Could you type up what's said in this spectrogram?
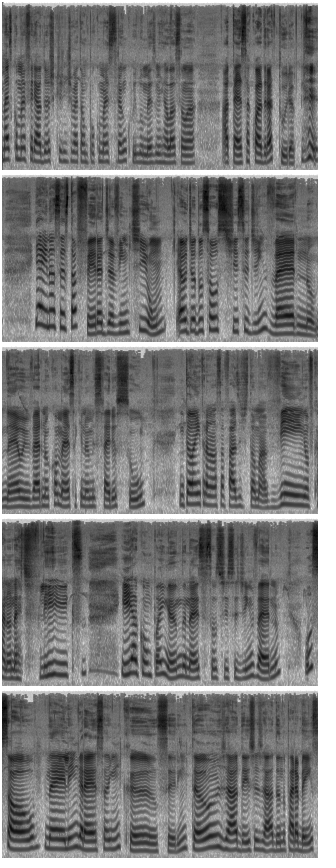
Mas como é feriado, eu acho que a gente vai estar um pouco mais tranquilo mesmo em relação a até essa quadratura. e aí na sexta-feira, dia 21, é o dia do solstício de inverno, né? O inverno começa aqui no hemisfério sul. Então entra a nossa fase de tomar vinho, ficar no Netflix e acompanhando, né, esse solstício de inverno. O sol, né, ele ingressa em câncer. Então, já desde já dando parabéns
